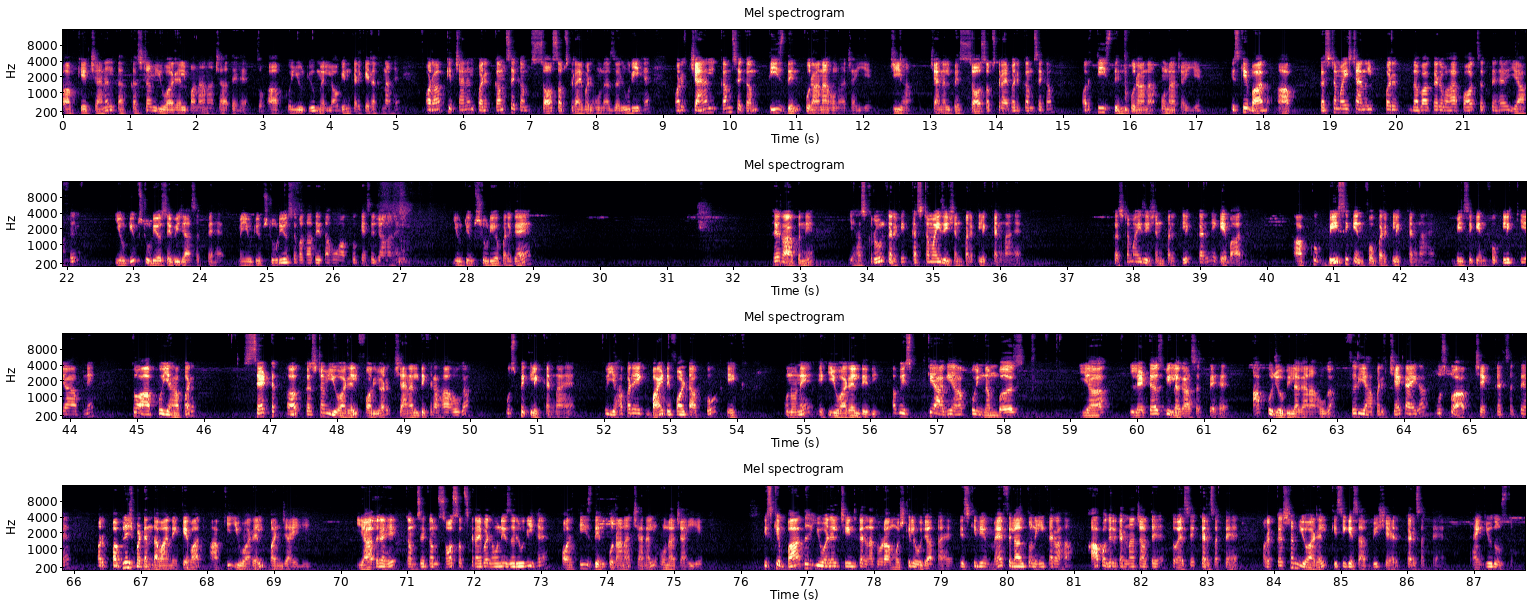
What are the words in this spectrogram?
आपके चैनल का custom URL बनाना चाहते हैं तो आपको यूट्यूब में लॉगिन करके रखना है और आपके चैनल पर कम से कम 100 सब्सक्राइबर होना ज़रूरी है और चैनल कम से कम 30 दिन पुराना होना चाहिए। जी हाँ चैनल पे 100 सब्सक्राइबर कम से कम और 30 दिन पुराना होना चाहिए। इसके बाद आप कस्टमाइज चैनल पर दबाकर वहाँ पहुँच सकते हैं या फिर यूट्यूब स्टूडियो से भी जा सकते हैं। मैं यूट्यूब स्टूडियो से बता देता हूँ आपको कैसे जाना है। यूट्यूब स्टूडियो पर गए फिर आपने यह स्क्रॉल करके कस्टमाइजेशन पर क्लिक करना है। कस्टमाइजेशन पर क्लिक करने के बाद आपको बेसिक इन्फो पर क्लिक करना है। बेसिक इन्फो क्लिक किया आपने तो आपको यहाँ पर set a custom URL for your channel दिख रहा होगा। उस पर क्लिक करना है। तो यहाँ पर एक बाय डिफ़ॉल्ट आपको एक, उन्होंने एक यूआरएल दे दी। अब इसके आगे आप कोई नंबर्स या लेटर्स भी लगा सकते हैं। आपको जो भी लगाना होगा, फिर यहाँ पर चेक आएगा, उसको आप चेक कर सकते हैं और पब्लिश बटन दबाने के बाद आपकी यूआरएल बन जाएगी। याद रहे, कम से कम 100 सब्सक्राइबर होने ज़रूरी है और 30 दिन पुराना चैनल होना चाहिए। इसके बाद यूआरएल चेंज करना थोड़ा मुश्किल हो जाता है। इसके लिए मैं फ़िलहाल तो नहीं कर रहा। आप अगर करना चाहते हैं तो ऐसे कर सकते हैं और कस्टम यूआरएल किसी के साथ भी शेयर कर सकते हैं। थैंक यू दोस्तों।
